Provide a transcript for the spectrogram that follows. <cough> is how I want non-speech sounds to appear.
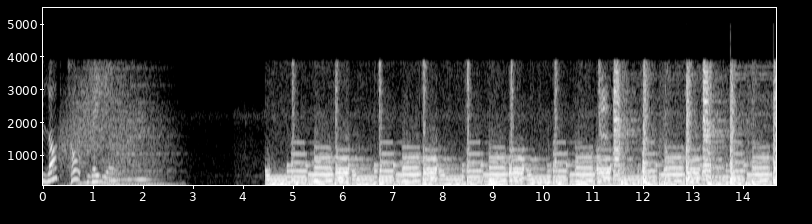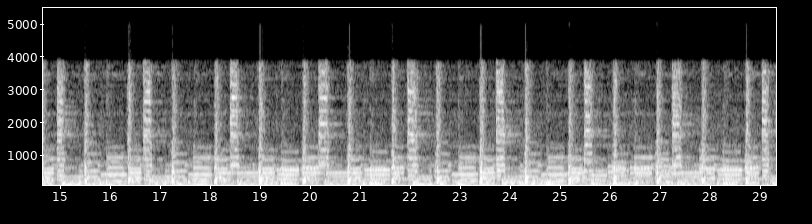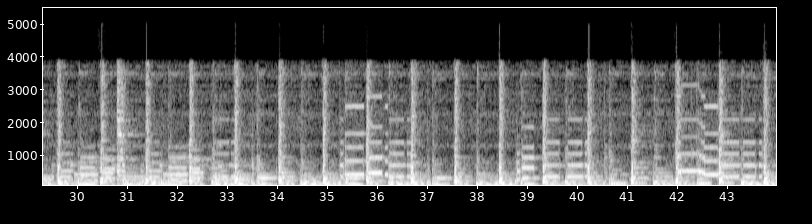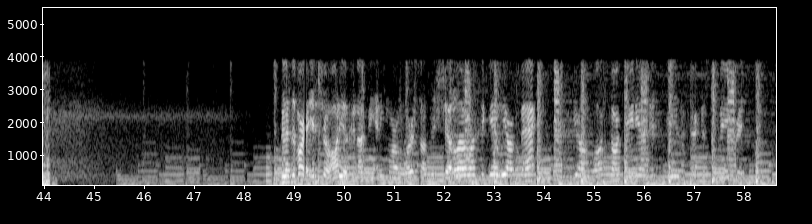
Blog Talk Radio. Are back here on Blog Talk Radio. This is America's favorite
